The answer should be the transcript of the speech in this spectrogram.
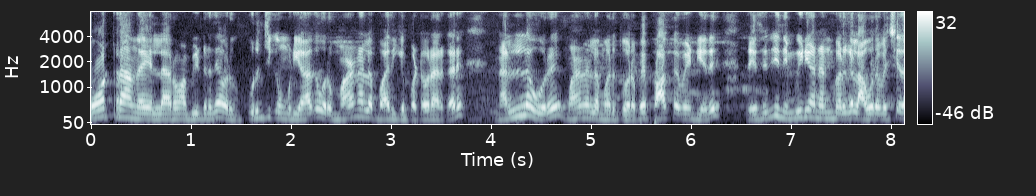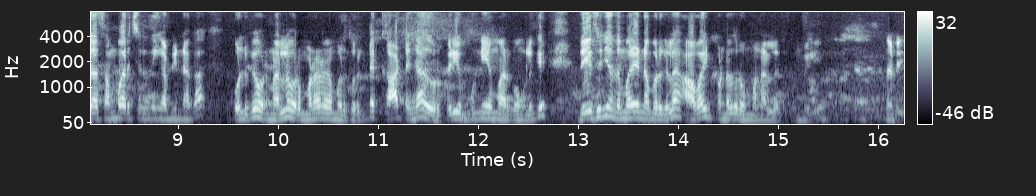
ஓட்டுறாங்க எல்லாரும் அப்படின்றதே அவருக்கு புரிஞ்சிக்க முடியாத ஒரு மனநல பாதிக்கப்பட்டவராக இருக்காரு. நல்ல ஒரு மனநல மருத்துவரை போய் பார்க்க வேண்டியது. தயவு செஞ்சு இந்த மீடியா நண்பர்கள் அவரை வச்சு ஏதாவது சம்பாரிச்சிருந்தீங்க அப்படின்னாக்கா கொண்டு போய் ஒரு நல்ல ஒரு மனநல மருத்துவர்கிட்ட காட்டுங்க. அது ஒரு பெரிய புண்ணியமா இருக்கும் உங்களுக்கு. தயவு செஞ்சு அந்த மாதிரி நபர்களை அவாய்ட் பண்றது ரொம்ப நல்லது உண்மையிலேயே. நன்றி.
